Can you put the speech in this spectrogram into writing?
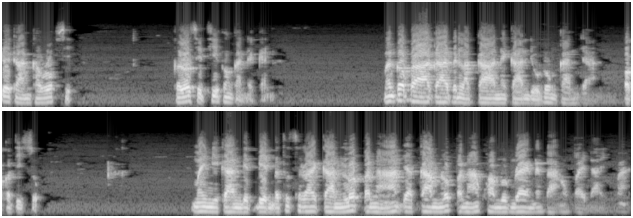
โดยการเคารพสิทธิ์เคารพสิทธิของกันและกัน มันก็ปรากลายเป็นหลักการในการอยู่ร่วมกันอย่างปกติสุข ไม่มีการเบียดเบียนประทุษร้ายกันลดปัญหาอยากรรม ลดปัญหาความรุนแรงต่างๆลงไปได้มาก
